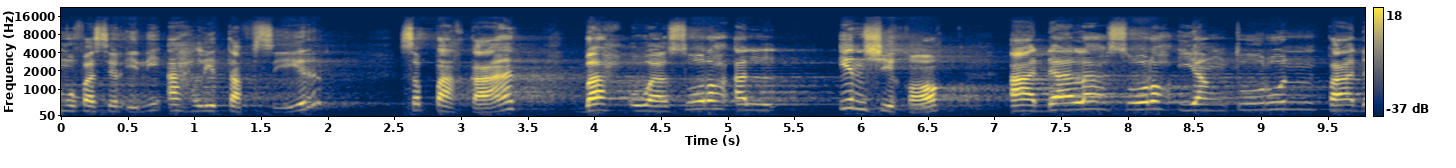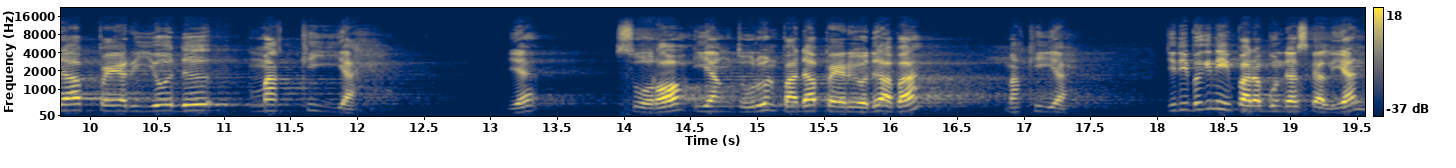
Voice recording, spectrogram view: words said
mufassir ini? Ahli tafsir sepakat bahwa surah Al-Insyiqaq adalah surah yang turun pada periode Makkiyah. Ya. Surah yang turun pada periode apa? Makkiyah. Jadi begini para bunda sekalian,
